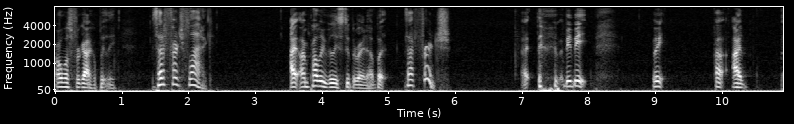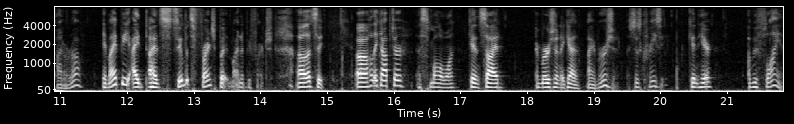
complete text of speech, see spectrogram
almost forgot completely. Is that a French flag? I, I'm probably really stupid right now, but is that French? I, maybe. Wait. Uh, I. I don't know. It might be. I, I assume it's French, but it might not be French. Uh, let's see. Uh, helicopter, a small one. Get inside. Immersion again. My immersion. It's just crazy. Get in here. I'll be flying.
